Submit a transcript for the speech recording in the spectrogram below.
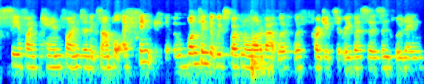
see if I can find an example. I think one thing that we've spoken a lot about with, with projects at Rebus is including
